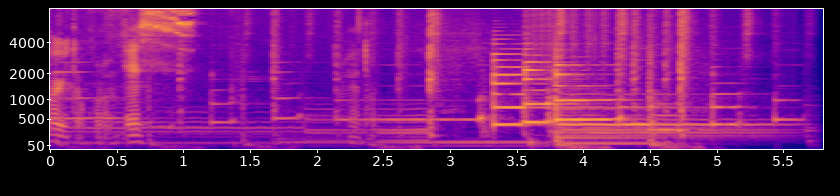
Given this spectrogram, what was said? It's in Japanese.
というところです。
